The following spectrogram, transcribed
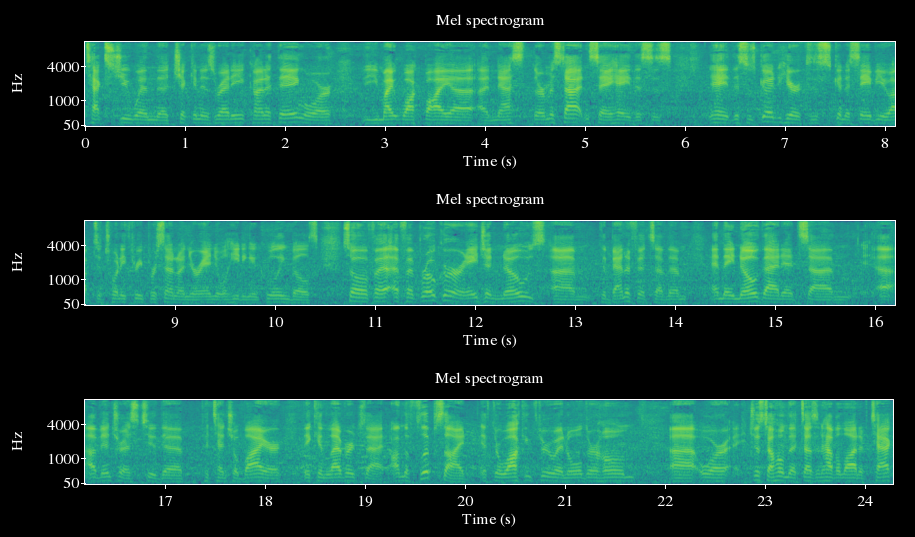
text you when the chicken is ready kind of thing or you might walk by a, a nest thermostat and say hey this is hey this is good here because this is going to save you up to 23% on your annual heating and cooling bills so if a, if a broker or an agent knows um, the benefits of them and they know that it's um, uh, of interest to the potential buyer they can leverage that on the flip side if they're walking through an older home uh, or just a home that doesn't have a lot of tech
